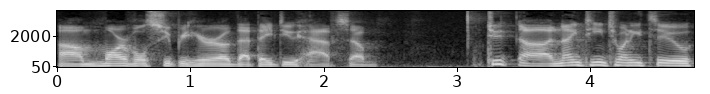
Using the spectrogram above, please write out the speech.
um, Marvel superhero that they do have. So. Two, uh, 1922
